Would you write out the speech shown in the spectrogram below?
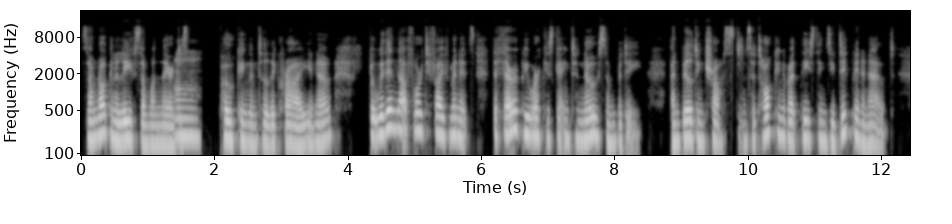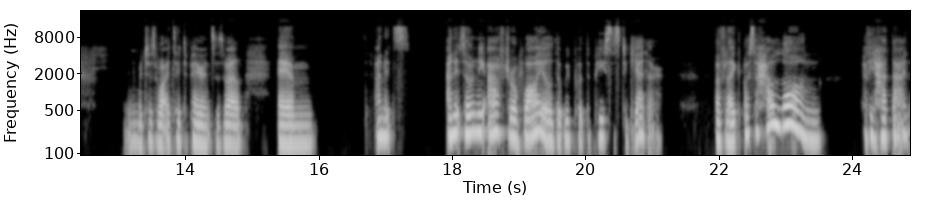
So I'm not going to leave someone there just mm. poking them till they cry, you know? But within that 45 minutes, the therapy work is getting to know somebody and building trust. And so talking about these things you dip in and out, which is what I'd say to parents as well. Um, and it's and it's only after a while that we put the pieces together of like, oh, so how long have you had that? And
